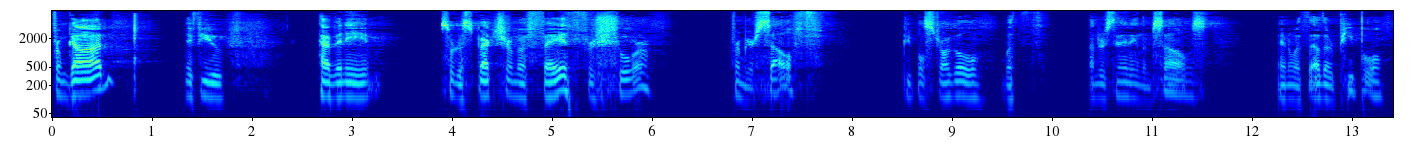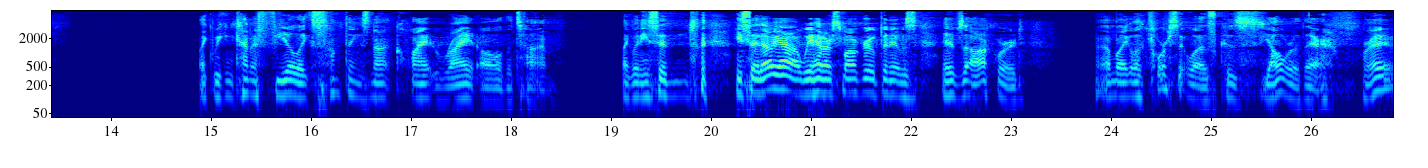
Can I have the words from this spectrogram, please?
from God. If you have any sort of spectrum of faith, for sure, from yourself. People struggle with understanding themselves and with other people. Like we can kind of feel like something's not quite right all the time. Like when he said, he said, "Oh yeah, we had our small group and it was it was awkward." I'm like, "Well, of course it was, because y'all were there, right?"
